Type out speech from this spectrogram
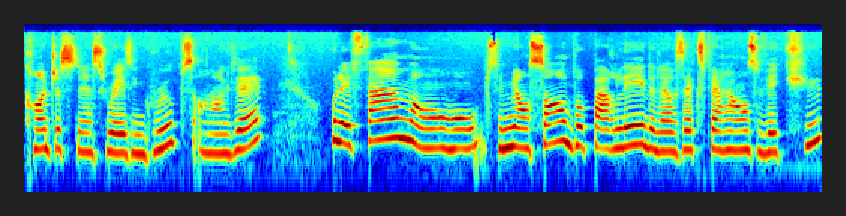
Consciousness Raising Groups en anglais où les femmes ont, s'est mis ensemble pour parler de leurs expériences vécues.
